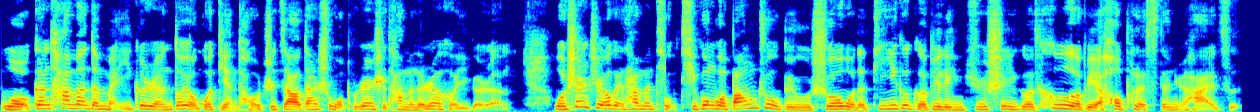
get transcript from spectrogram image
我跟他们的每一个人都有过点头之交，但是我不认识他们的任何一个人。我甚至有给他们提提供过帮助，比如说我的第一个隔壁邻居是一个特别 hopeless 的女孩子，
